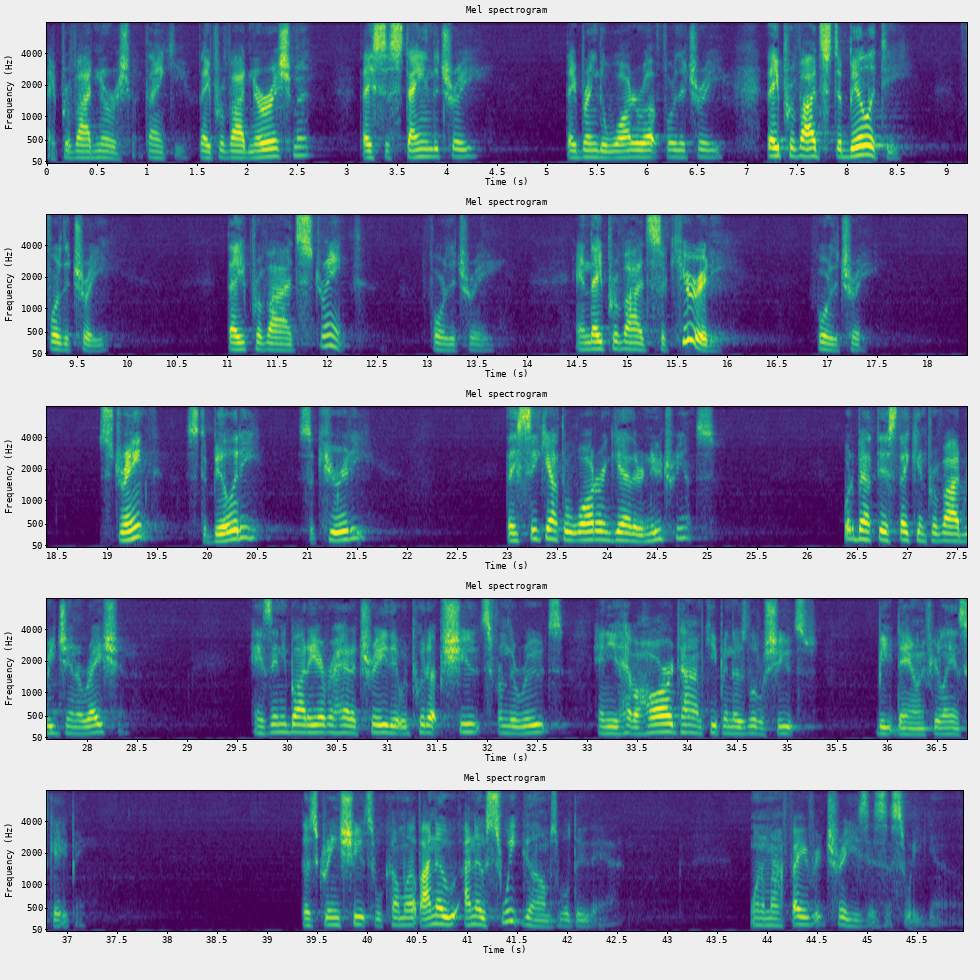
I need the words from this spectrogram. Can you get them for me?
They provide nourishment. Thank you. They provide nourishment. They sustain the tree. They bring the water up for the tree. They provide stability for the tree. They provide strength for the tree. And they provide security for the tree. Strength, stability, security. They seek out the water and gather nutrients. What about this? They can provide regeneration. Has anybody ever had a tree that would put up shoots from the roots and you'd have a hard time keeping those little shoots beat down if you're landscaping? Those green shoots will come up. I know, I know sweet gums will do that. One of my favorite trees is a sweet gum.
